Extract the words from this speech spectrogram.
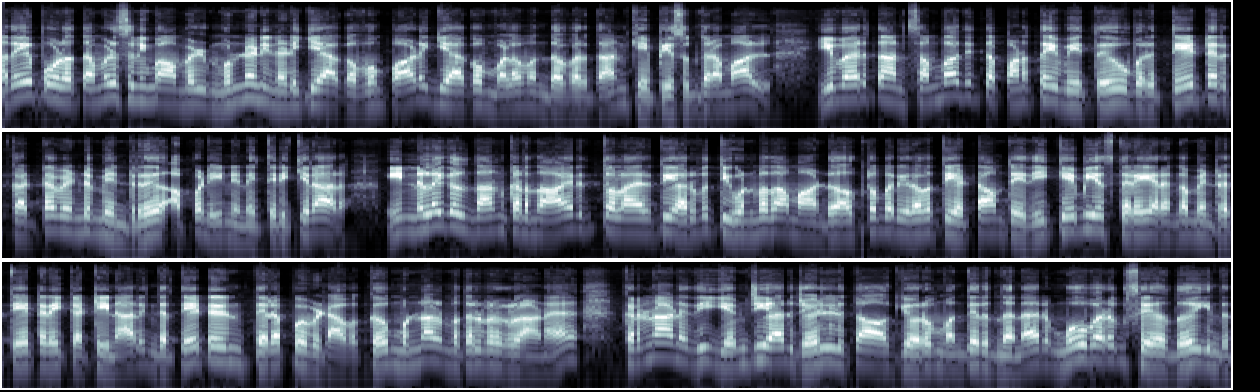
அதேபோல தமிழ் சினிமாவில் முன்னணி நடிகையாகவும் பாடகியாகவும் வலம் வந்தவர் தான் கே பி சுந்தரமால் இவர் தான் சம்பாதித்த பணத்தை வைத்து ஒரு தியேட்டர் கட்ட வேண்டும் என்று அப்படி நினைத்திருக்கிறார். இந்நிலையில் தான் கடந்த ஆயிரத்தி தொள்ளாயிரத்தி அறுபத்தி ஒன்பதாம் ஆண்டு அக்டோபர் இருபத்தி எட்டாம் தேதி கேபிஎஸ் திரையரங்கம் என்ற தியேட்டரை கட்டினார். இந்த தியேட்டரின் திறப்பு விழாவுக்கு முன்னாள் முதல்வர்களான கருணாநிதி எம்ஜிஆர் ஜெயலலிதா ஆகியோரும் வந்திருந்தனர். மூவரும் சேர்ந்து இந்த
